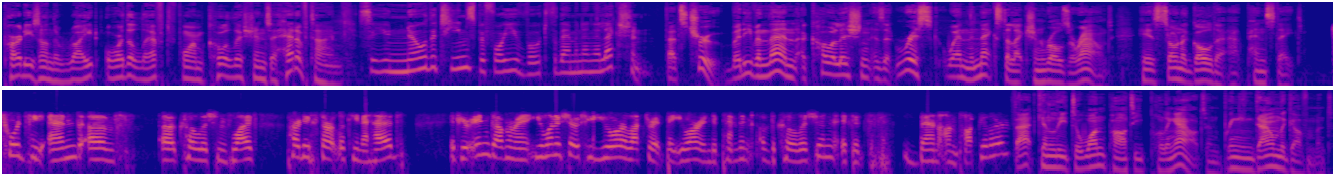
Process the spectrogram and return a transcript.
Parties on the right or the left form coalitions ahead of time. So you know the teams before you vote for them in an election. That's true, but even then, a coalition is at risk when the next election rolls around. Here's Sona Golder at Penn State. Towards the end of a coalition's life, parties start looking ahead if you're in government, you want to show to your electorate that you are independent of the coalition if it's been unpopular. That can lead to one party pulling out and bringing down the government,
